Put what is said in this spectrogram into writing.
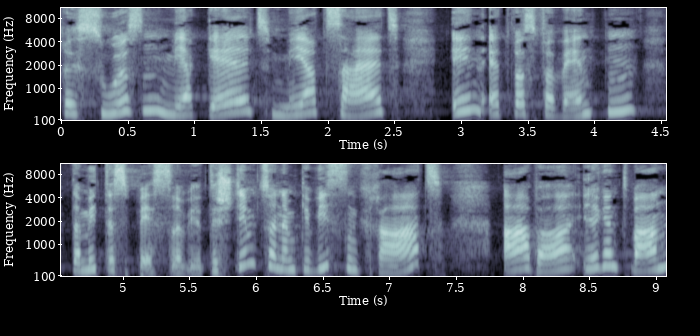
Ressourcen, mehr Geld, mehr Zeit in etwas verwenden, damit es besser wird. Das stimmt zu einem gewissen Grad, aber irgendwann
